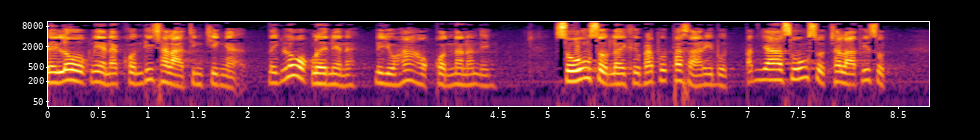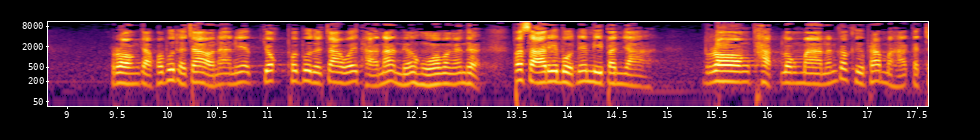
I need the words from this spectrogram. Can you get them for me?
ในโลกเนี่ยนะคนที่ฉลาดจริง ๆอะ ในโลกเลยเนี่ยนะมีอยู่ห้าหกคนเท่านั้นเอง สูงสุดเลยคือพระพุทธภาษารีบุตร ปัญญาสูงสุดฉลาดที่สุด รองจากพระพุทธเจ้านะอันนี้ยกพระพุทธเจ้าไว้ฐานะเหนือหัวว่างั้นเถอะภาษารีบุตรเนี่ยมีปัญญา รองถัดลงมานั้นก็คือพระมหากัจจ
